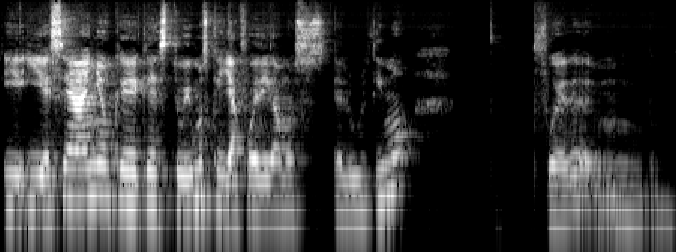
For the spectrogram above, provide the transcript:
y, y ese año que, que estuvimos, que ya fue, digamos, el último, fue de- mm,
